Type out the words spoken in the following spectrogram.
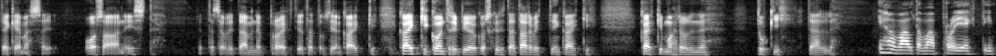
tekemässä osaa niistä. Että se oli tämmöinen projekti, jota tosiaan kaikki, kaikki kontribuoi, koska sitä tarvittiin kaikki, kaikki mahdollinen tuki tälle ihan valtava projekti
